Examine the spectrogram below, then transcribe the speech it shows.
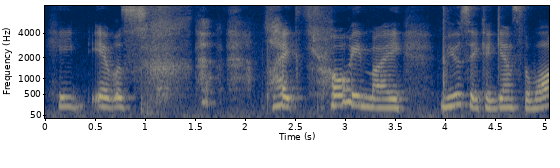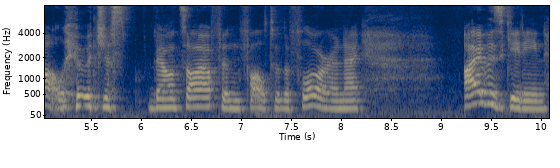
he it was like throwing my music against the wall. It would just bounce off and fall to the floor, and I. I was getting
